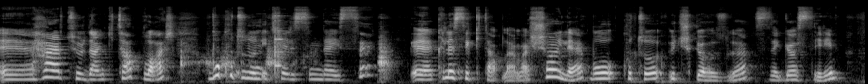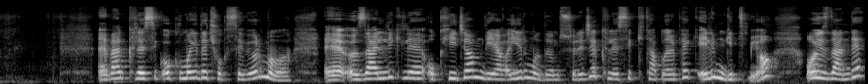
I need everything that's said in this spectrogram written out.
e, her türden kitap var. Bu kutunun içerisinde ise e, klasik kitaplar var. Şöyle bu kutu üç gözlü. Size göstereyim. E, Ben klasik okumayı da çok seviyorum ama e, özellikle okuyacağım diye ayırmadığım sürece klasik kitaplara pek elim gitmiyor. O yüzden de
